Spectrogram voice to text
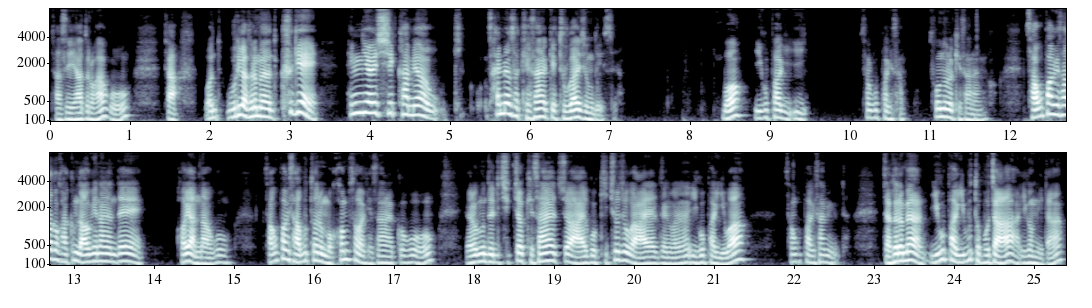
자세히 하도록 하고 자, 우리가 그러면 크게 행렬식 하면 기- 살면서 계산할 게 두 가지 정도 있어요. 뭐? 2 곱하기 2, 3 곱하기 3. 손으로 계산하는 거. 4 곱하기 4도 가끔 나오긴 하는데 거의 안 나오고 4 곱하기 4부터는 뭐 컴퓨터가 계산할 거고 여러분들이 직접 계산할 줄 알고 기초적으로 알아야 되는 거는 2 곱하기 2와 3 곱하기 3입니다. 자, 그러면 2 곱하기 2부터 보자. 이겁니다.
